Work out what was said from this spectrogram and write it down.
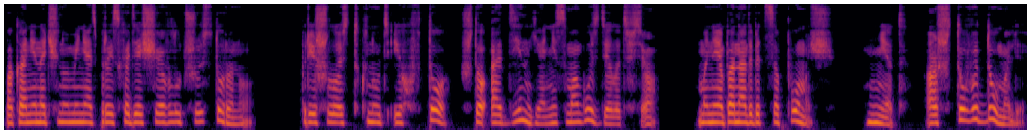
пока не начну менять происходящее в лучшую сторону. Пришлось ткнуть их в то, что один я не смогу сделать все. Мне понадобится помощь. Нет, а что вы думали?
